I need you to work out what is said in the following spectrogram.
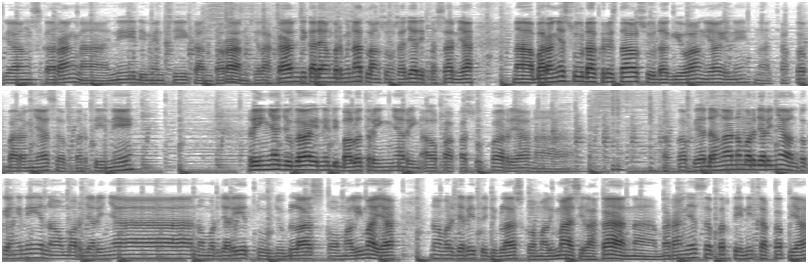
yang sekarang. Nah ini dimensi kantoran. Silahkan jika ada yang berminat langsung saja dipesan ya. Nah barangnya sudah kristal sudah giwang ya ini. Nah cakep barangnya seperti ini. Ringnya juga ini dibalut ringnya ring alpaka super ya. Nah cakep ya. Dengan nomor jarinya untuk yang ini nomor jarinya nomor jari 17,5 ya. Nomor jari 17,5 silahkan. Nah barangnya seperti ini cakep ya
